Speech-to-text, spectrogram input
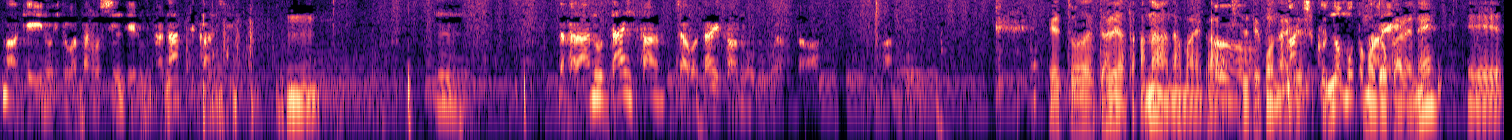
まあゲイの人が楽しんでるんかなって感じ。うん。うん。だからあの、第三ちゃうわ、第三の男やった？あえっと、誰やったかな？名前がうん出てこないですけど。マキ君の元彼ね。え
